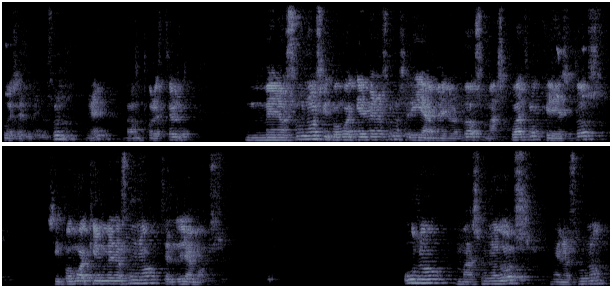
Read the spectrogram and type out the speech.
pues es menos 1. ¿eh? Vamos por orden. Menos 1, si pongo aquí el menos 1, sería menos 2 más 4, que es 2. Si pongo aquí un menos 1, tendríamos 1 más 1, 2, menos 1,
